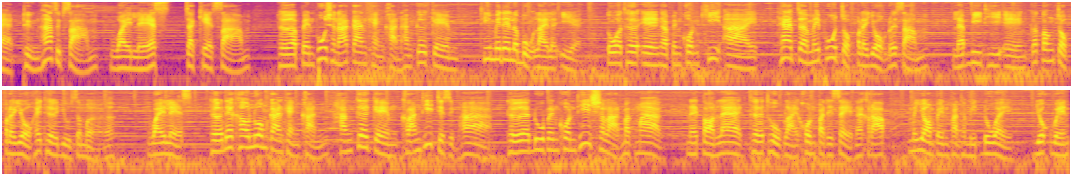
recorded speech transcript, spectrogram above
48 ถึง 53 ไวเลสจากเขต 3 เธอเป็นผู้ชนะการแข่งขัน Hunger Game ที่ไม่ได้ระบุรายละเอียด ตัวเธอเองเป็นคนขี้อาย แทบจะไม่พูดจบประโยคด้วยซ้ำและ BT เองก็ต้องจบประโยคให้เธออยู่เสมอไวเลสเธอได้เข้าร่วมการแข่งขัน Hunger Game ครั้งที่ 75 เธอดูเป็นคนที่ฉลาดมากๆ ในตอนแรกเธอถูกหลายคนปฏิเสธนะครับ ไม่ยอมเป็นพันธมิตรด้วย ยกเว้น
